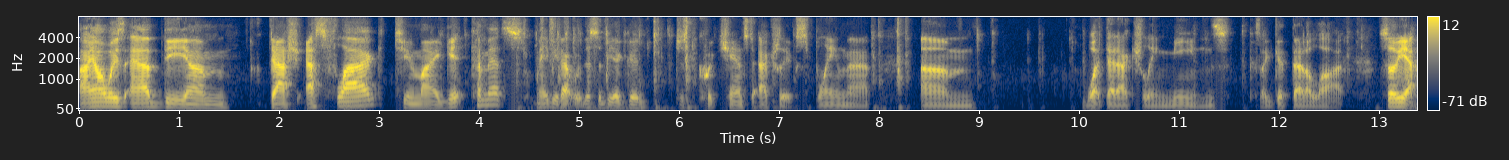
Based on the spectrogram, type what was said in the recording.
I always add the um, dash S flag to my Git commits. Maybe that would this would be a good, just quick chance to actually explain that, um, what that actually means, because I get that a lot. So yeah,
